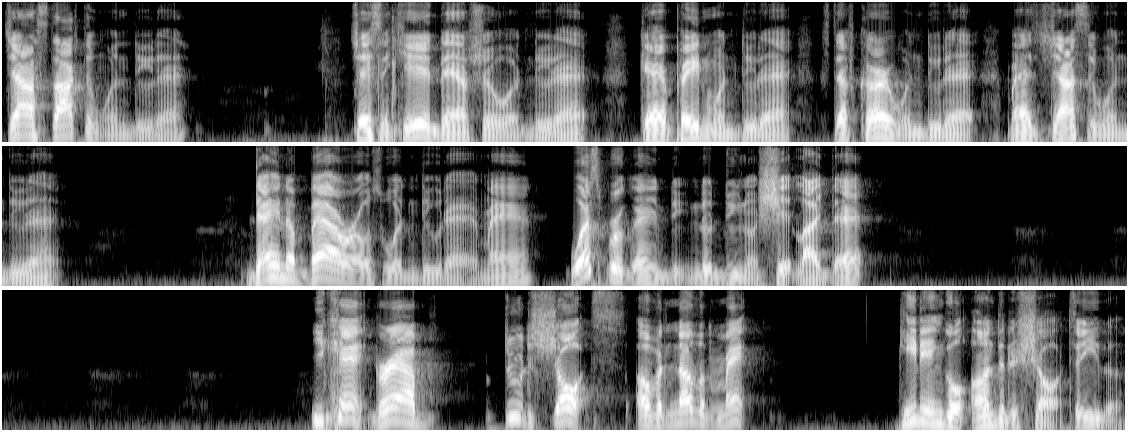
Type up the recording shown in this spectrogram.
John Stockton wouldn't do that. Jason Kidd damn sure wouldn't do that. Gary Payton wouldn't do that. Steph Curry wouldn't do that. Magic Johnson wouldn't do that. Dana Barros wouldn't do that, man. Westbrook ain't do, no, do no shit like that. You can't grab through the shorts of another man. He didn't go under the shorts either.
